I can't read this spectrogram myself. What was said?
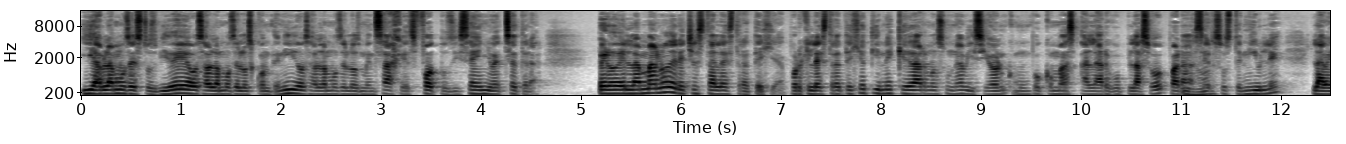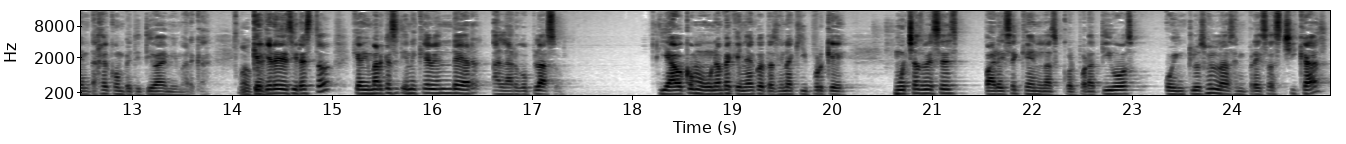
y hablamos de estos videos, hablamos de los contenidos, hablamos de los mensajes, fotos, diseño, etcétera. Pero de la mano derecha está la estrategia, porque la estrategia tiene que darnos una visión como un poco más a largo plazo para hacer sostenible la ventaja competitiva de mi marca. ¿Qué quiere decir esto? Que mi marca se tiene que vender a largo plazo. Y hago como una pequeña acotación aquí porque muchas veces parece que en las corporativos o incluso en las empresas chicas,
